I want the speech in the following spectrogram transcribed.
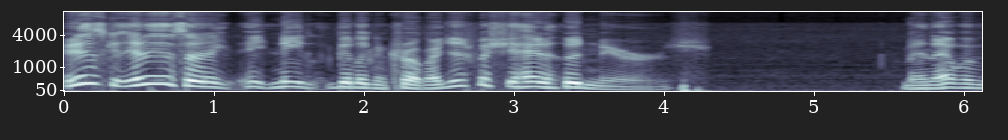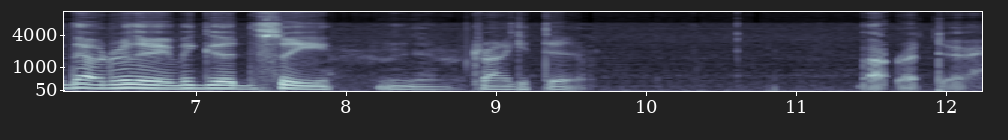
It is it is a, a neat, good looking truck. I just wish it had hood mirrors. Man, that would that would really be good to see. I'm trying to get that about right there.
